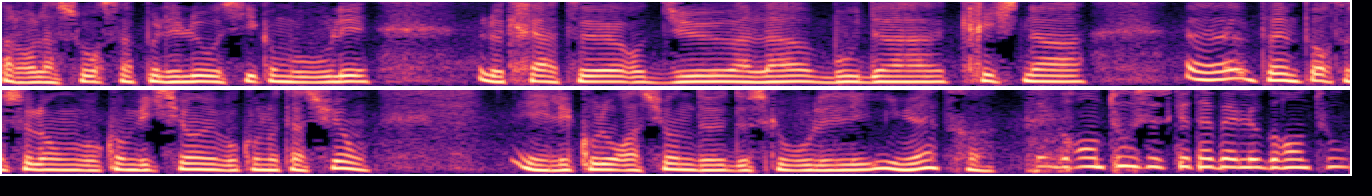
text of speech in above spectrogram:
Alors la source, appelez-le aussi comme vous voulez. Le Créateur, Dieu, Allah, Bouddha, Krishna, euh, peu importe selon vos convictions et vos connotations et les colorations de, de, ce que vous voulez y mettre. C'est le grand tout, c'est ce que tu appelles le grand tout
